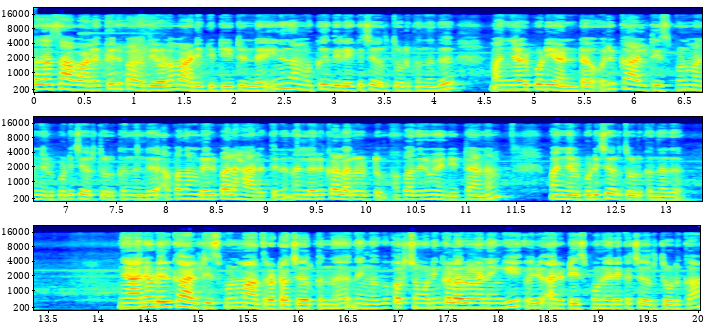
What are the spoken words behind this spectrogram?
അപ്പോൾ അത് സവാളയ്ക്ക് ഒരു പകുതിയോളം വാടി കിട്ടിയിട്ടുണ്ട്. ഇനി നമുക്ക് ഇതിലേക്ക് ചേർത്ത് കൊടുക്കുന്നത് മഞ്ഞൾപ്പൊടിയാണ് കേട്ടോ ഒരു കാൽ ടീസ്പൂൺ മഞ്ഞൾപ്പൊടി ചേർത്ത് കൊടുക്കുന്നുണ്ട്. അപ്പോൾ നമ്മുടെ ഒരു പലഹാരത്തിന് നല്ലൊരു കളർ കിട്ടും. അപ്പോൾ അതിന് വേണ്ടിയിട്ടാണ് മഞ്ഞൾപ്പൊടി ചേർത്ത് കൊടുക്കുന്നത്. ഞാനിവിടെ ഒരു കാൽ ടീസ്പൂൺ മാത്രം കേട്ടോ ചേർക്കുന്നത്. നിങ്ങൾക്ക് കുറച്ചും കൂടി കളർ വേണമെങ്കിൽ ഒരു അര ടീസ്പൂൺ വരെയൊക്കെ ചേർത്ത് കൊടുക്കാം.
